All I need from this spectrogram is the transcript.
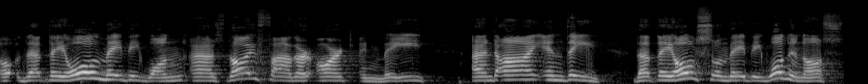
uh, that they all may be one, as thou, Father, art in me, and I in thee, that they also may be one in us,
